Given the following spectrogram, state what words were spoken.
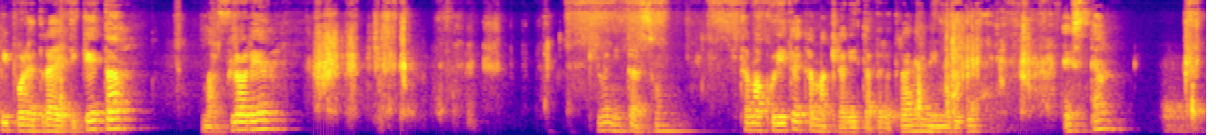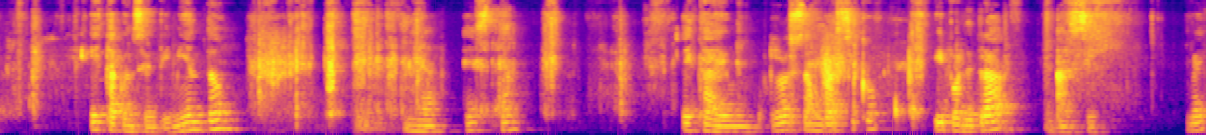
y por detrás etiqueta, más flores. Bonitas son. Esta más oscurita y esta más clarita, pero traen el mismo dibujo. Esta, esta con sentimiento. Mira, esta Esta es un rosa, un básico, y por detrás así. ¿Veis?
